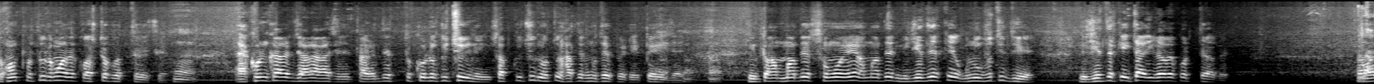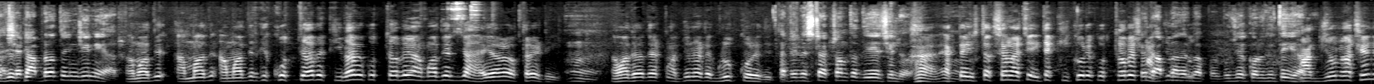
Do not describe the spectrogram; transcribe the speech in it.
তখন প্রচুর আমাদের কষ্ট করতে হয়েছে। এখনকার যারা আছে তাদের তো কোনো কিছুই নেই সব কিছু নতুন হাতের মধ্যে পেটে পেয়ে যায়। কিন্তু আমাদের সময়ে আমাদের নিজেদেরকে অনুভূতি দিয়ে নিজেদেরকে এটা এইভাবে করতে হবে। সেটা আপনারা তো ইঞ্জিনিয়ার আমাদের আমাদের আমাদেরকে করতে হবে কীভাবে করতে হবে আমাদের যে হায়ার অথরিটি আমাদের পাঁচজন একটা গ্রুপ করে দিতে। একটা ইনস্ট্রাকশন তো দিয়েছিল। হ্যাঁ একটা ইনস্ট্রাকশন আছে এটা কি করে করতে হবে? সেটা আপনাদের ব্যাপার বুঝে করে নিতেই হবে। পাঁচজন আছেন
